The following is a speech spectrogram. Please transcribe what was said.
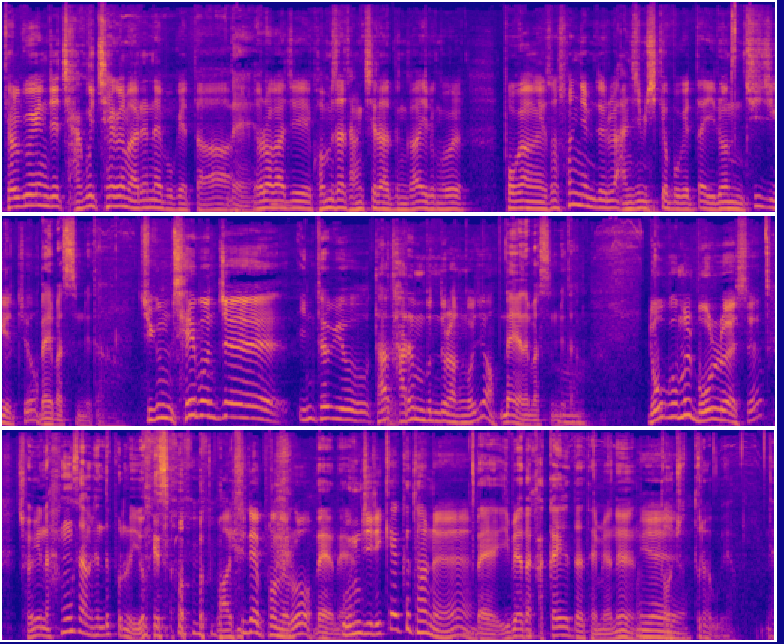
결국엔 이제 자구책을 마련해 보겠다. 네. 여러 가지 검사 장치라든가 이런 걸 보강해서 손님들을 안심시켜 보겠다 이런 취지겠죠. 네, 맞습니다. 지금 세 번째 인터뷰 다 다른 분들 한 거죠? 네, 네 맞습니다. 음. 녹음을 뭘로 했어요? 저희는 항상 핸드폰을 이용해서 아 휴대폰으로 네, 네. 음질이 깨끗하네. 네, 입에다 가까이다 대면은 예. 더 좋더라고요. 네.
